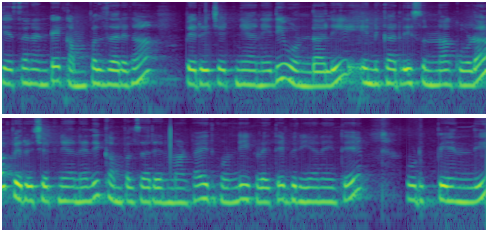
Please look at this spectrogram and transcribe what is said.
చేశానంటే కంపల్సరీగా పెరుగు చట్నీ అనేది ఉండాలి ఎన్ని కర్రీస్ ఉన్నా కూడా పెరుగు చట్నీ అనేది కంపల్సరీ అనమాట ఇదిగోండి ఇక్కడైతే బిర్యానీ అయితే ఉడికిపోయింది.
